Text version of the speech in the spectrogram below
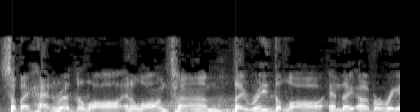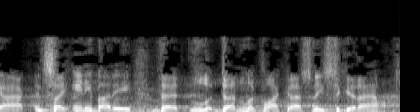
So they hadn't read the law in a long time. They read the law and they overreact and say anybody that doesn't look like us needs to get out.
